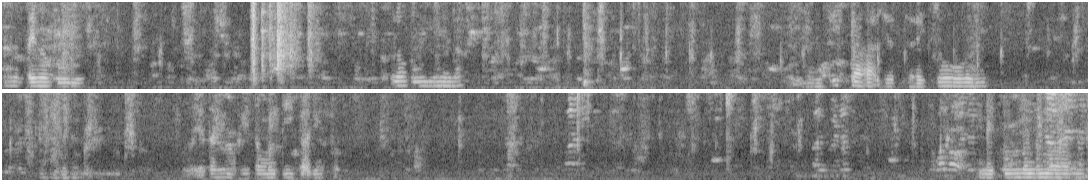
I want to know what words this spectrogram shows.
Ano tayo ng tuyo? Walang tuyo nila. Mantika, jet zaiton. Wala tayo makita mantika dito. May tuna naman.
